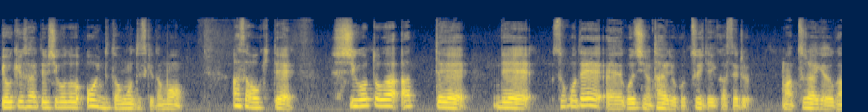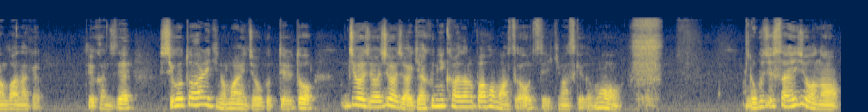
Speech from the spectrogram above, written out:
要求されている仕事多いんだと思うんですけども朝起きて仕事があってでそこで、え、ご自身の体力をついていかせる。まあ辛いけど頑張らなきゃっていう感じで仕事ありきの毎日を送っているとじわじわじわじわ逆に体のパフォーマンスが落ちていきますけども60歳以上の、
